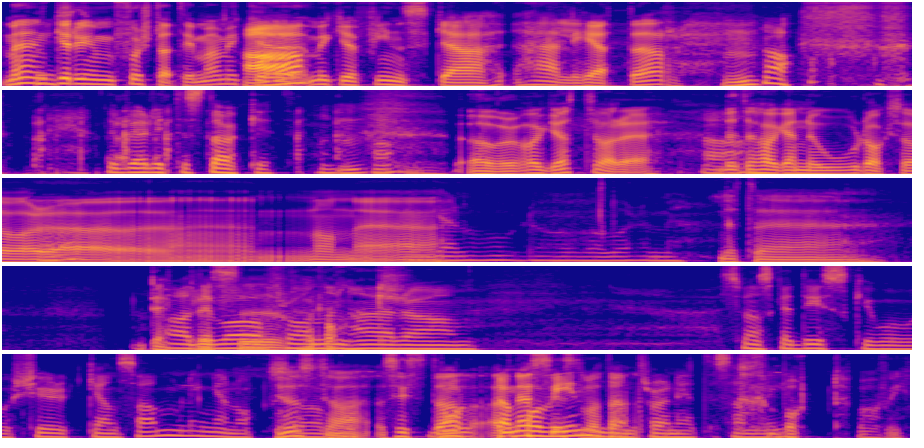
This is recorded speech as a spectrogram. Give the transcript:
men visst. grym första timme, mycket, Ja. mycket finska härligheter. Mm. Ja. Det blev lite stökigt. Men, Mm. ja. Ja, det var gött var det. Ja. Lite Höga Nord också var det. Eh, Någon eh, Höga Nord och vad var det med? lite Ja, det depressiv var från rock. den här um, Svenska Disco-kyrkan-samlingen också. Just det, sista, Borta på sista vinden låten. tror jag den heter samlingen. Borta på vind.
